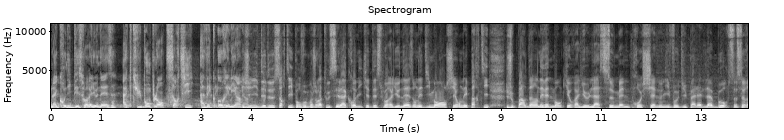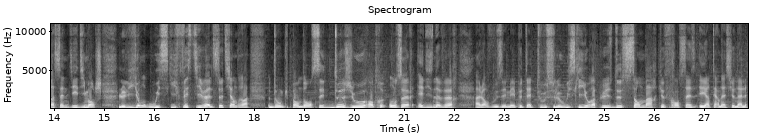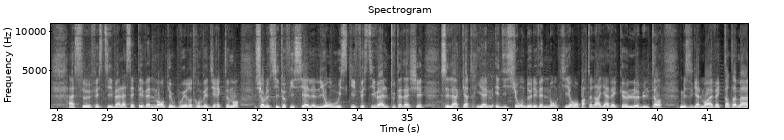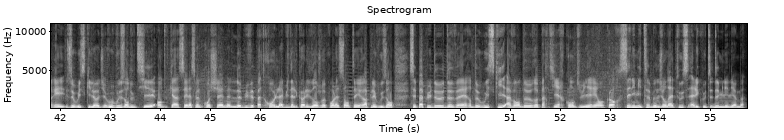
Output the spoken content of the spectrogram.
La chronique des soirées lyonnaises, actu, bon plan, sortie avec Aurélien. J'ai une idée de sortie pour vous. Bonjour à tous, c'est la chronique des soirées lyonnaises. On est dimanche et on est parti. Je vous parle d'un événement qui aura lieu la semaine prochaine au niveau du Palais de la Bourse. Ce sera samedi et dimanche. Le Lyon Whisky Festival se tiendra donc pendant ces deux jours entre 11h et 19h. Alors vous aimez peut-être tous le whisky. Il y aura plus de 100 marques françaises et internationales à ce festival, à cet événement que vous pouvez retrouver directement sur le site officiel Lyon Whisky Festival tout attaché. C'est la quatrième édition de l'événement qui est en partenariat avec le bulletin, mais également avec Tintamar et The Whisky Lodge. Vous vous en doutiez. En tout cas, c'est la semaine prochaine. Ne buvez pas trop. L'abus d'alcool est dangereux pour la santé. Rappelez-vous-en. C'est pas plus de deux verres de whisky avant de repartir, conduire et encore ses limites. Bonne journée à tous à l'écoute de Millennium.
